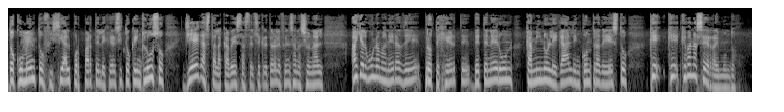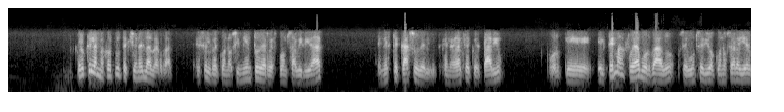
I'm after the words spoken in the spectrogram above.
documento oficial por parte del ejército que incluso llega hasta la cabeza, hasta el secretario de Defensa Nacional. ¿Hay alguna manera de protegerte, de tener un camino legal en contra de esto? ¿Qué, qué, qué van a hacer, Raimundo? Creo que la mejor protección es la verdad, es el reconocimiento de responsabilidad, en este caso del general secretario, porque el tema fue abordado, según se dio a conocer ayer,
